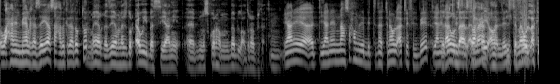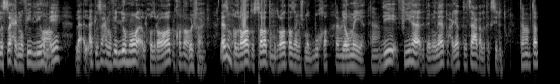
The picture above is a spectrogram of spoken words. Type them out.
وأحيانا المياه الغازية. صح كده يا دكتور؟ المياه الغازية ملهاش دور قوي بس يعني آه، بنذكرها من باب الأضرار بتاعتها. يعني يعني ننصحهم من بت- تناول الاكل في البيت. يعني الأكل الصحي التناول التناول الأكل الصحي المفيد ليهم آه. إيه؟ لا الأكل الصحي المفيد ليهم هو الخضروات الخضار. والفواكه لازم خضروات السلطه خضروات طازجه مش مطبوخة تمام. يوميا تمام. دي فيها فيتامينات وحاجات تساعد على تكسير الدهون تمام طب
